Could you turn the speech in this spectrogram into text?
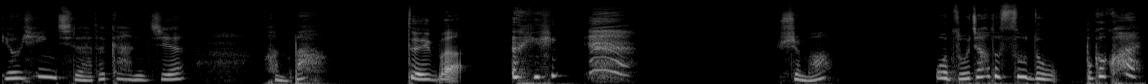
又硬起来的感觉，很棒，对吧？什么？我足交的速度不够快？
